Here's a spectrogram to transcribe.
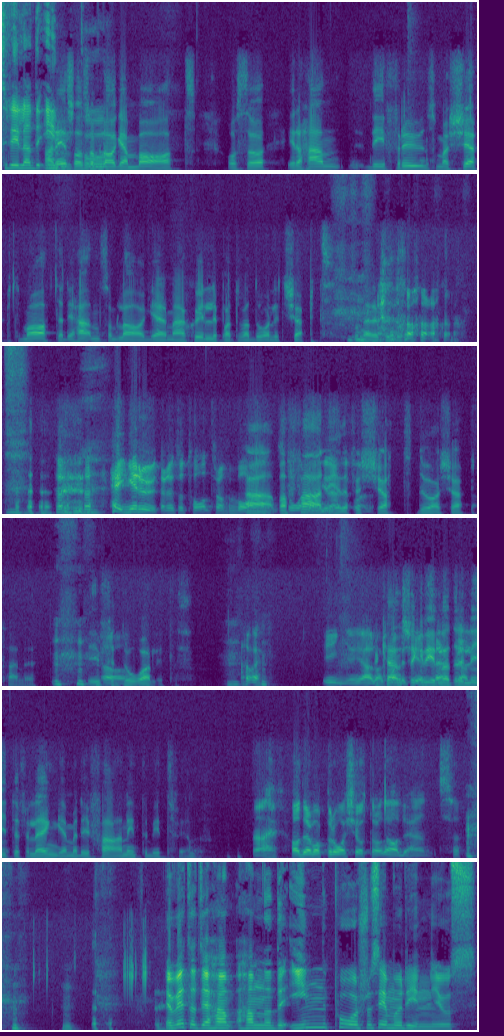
trillade in Han är på... sån som lagar mat. Och så är det han, det är frun som har köpt maten, det är han som lagar men han skyller på att det var dåligt köpt. När det blir dåligt. Hänger ut den totalt framför barnen. Ja, vad fan är det för på kött du har köpt här nu? Det är för Ja. dåligt. Alltså. Ingen jävla Jag kanske grillade det lite för länge men det är fan inte mitt fel. Nej, hade det varit bra kött hade det aldrig hänt. Jag vet att jag hamnade in på José Mourinhos,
